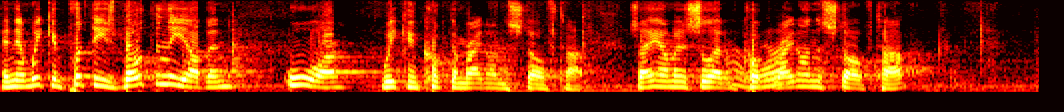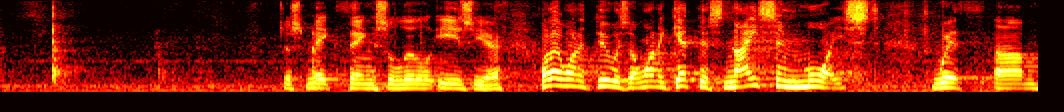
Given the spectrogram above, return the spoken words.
And then we can put these both in the oven, or we can cook them right on the stove top. So I I'm going to just let them Oh, cook really? right on the stove top. Just make things a little easier. What I want to do is I want to get this nice and moist with um,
